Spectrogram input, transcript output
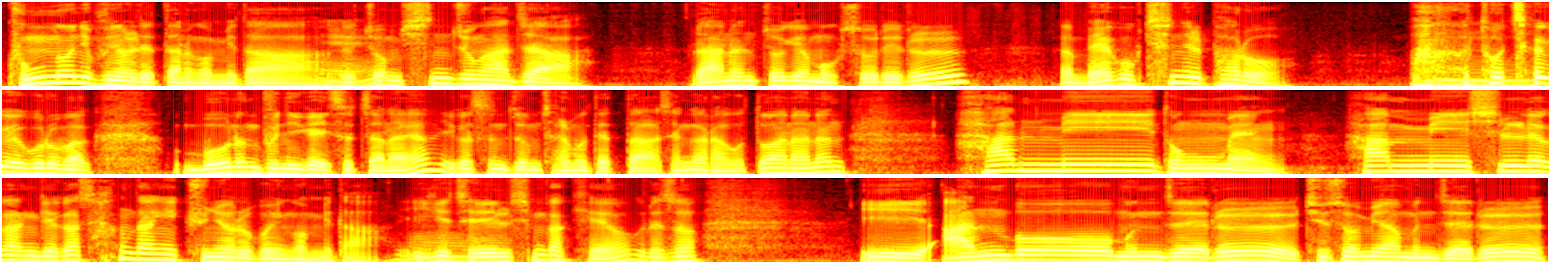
국론이 분열됐다는 겁니다. 예. 좀 신중하자라는 쪽의 목소리를 매국 친일파로 음. 토착외국으로 막 모는 분위기가 있었잖아요. 이것은 좀 잘못됐다 생각하고 또 하나는 한미 동맹, 한미 신뢰 관계가 상당히 균열을 보인 겁니다. 음. 이게 제일 심각해요. 그래서 이 안보 문제를 지소미아 문제를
